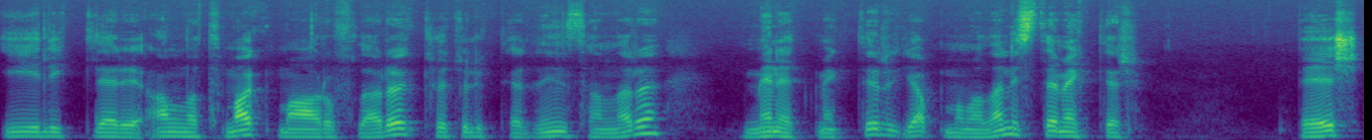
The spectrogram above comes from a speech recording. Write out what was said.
iyilikleri anlatmak, marufları, kötülüklerden insanları men etmektir, yapmamalarını istemektir. 5.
